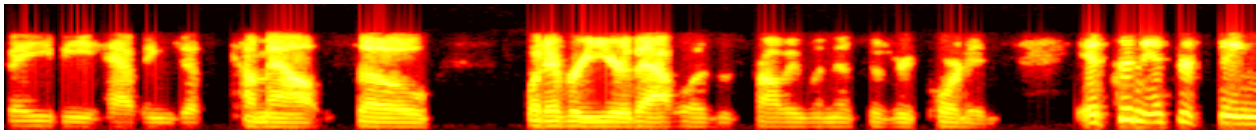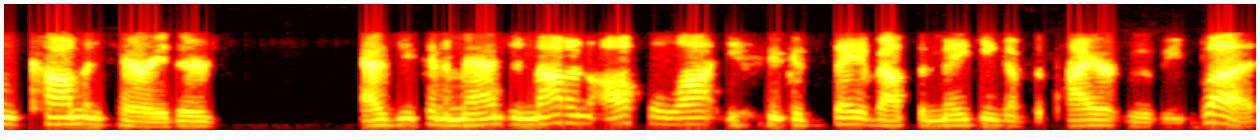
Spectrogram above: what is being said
Baby having just come out, so whatever year that was was probably when this was recorded. It's an interesting commentary. There's as you can imagine, not an awful lot you could say about the making of the pirate movie, but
